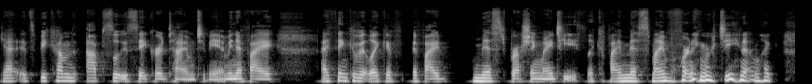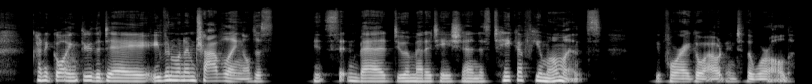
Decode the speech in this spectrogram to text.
Yeah, it's become absolutely sacred time to me. I mean, if I, I think of it like if, if I missed brushing my teeth, like if I miss my morning routine, I'm like kind of going through the day. Even when I'm traveling, I'll just sit in bed, do a meditation, just take a few moments before I go out into the world.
